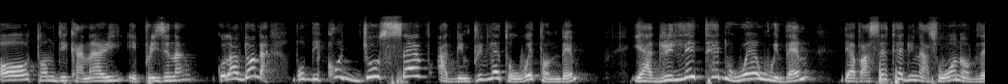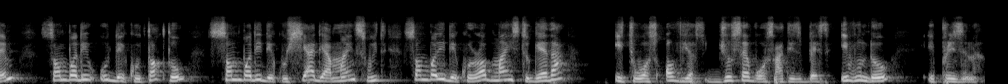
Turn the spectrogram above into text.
all Tom Dick Canary, a prisoner, could have done that. But because Joseph had been privileged to wait on them, he had related well with them. They have accepted him as one of them, somebody who they could talk to, somebody they could share their minds with, somebody they could rub minds together. It was obvious Joseph was at his best, even though a prisoner.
